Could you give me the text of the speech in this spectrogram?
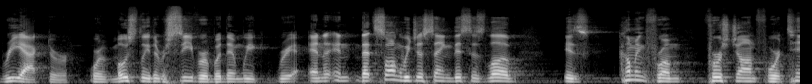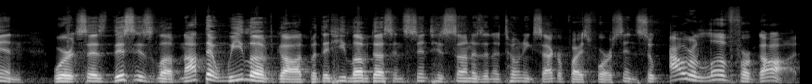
reactor, or mostly the receiver, but then we. Re- and, and that song we just sang, This is Love, is coming from 1 John 4.10 where it says, This is love. Not that we loved God, but that He loved us and sent His Son as an atoning sacrifice for our sins. So our love for God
